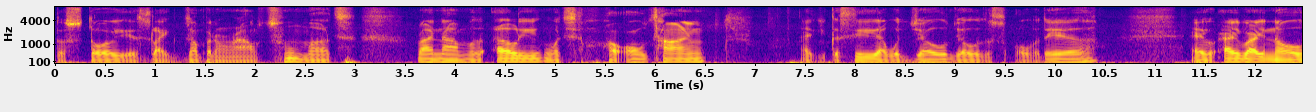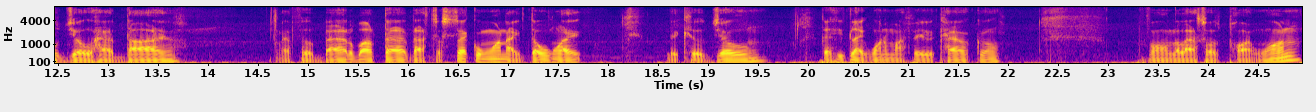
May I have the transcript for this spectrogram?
the story is like jumping around too much. Right now i'm with ellie which her own time. As you can see i'm with joe. Joe is over there. Everybody knows joe had died. I feel bad about that. That's the second one i don't like. They killed joe because he's like one of my favorite characters from um, The Last Us Part 1.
